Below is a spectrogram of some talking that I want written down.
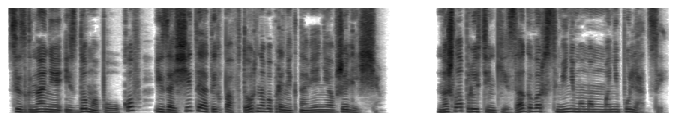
С изгнания из дома пауков и защиты от их повторного проникновения в жилище. Нашла простенький заговор с минимумом манипуляций.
